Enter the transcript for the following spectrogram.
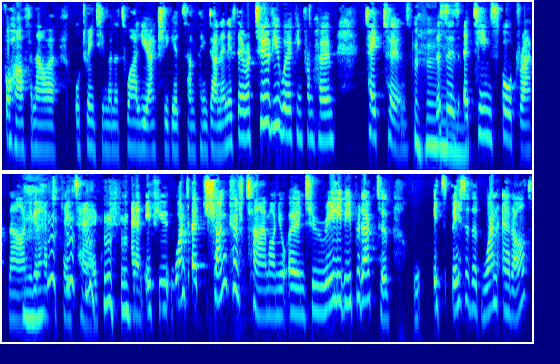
for half an hour or 20 minutes while you actually get something done. And if there are two of you working from home, take turns. Mm-hmm. This is a team sport right now and you're going to have to play tag. and if you want a chunk of time on your own to really be productive, it's better that one adult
